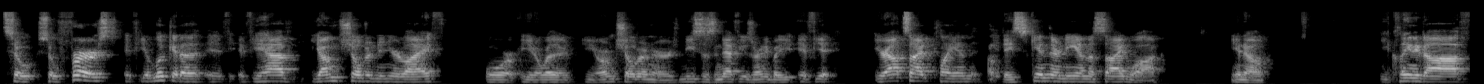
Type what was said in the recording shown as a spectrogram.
so so first, if you look at a if if you have young children in your life, or you know whether your own children or nieces and nephews or anybody, if you you're outside playing, they skin their knee on the sidewalk, you know, you clean it off,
